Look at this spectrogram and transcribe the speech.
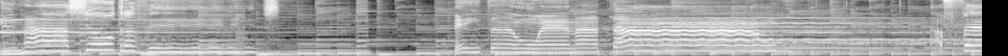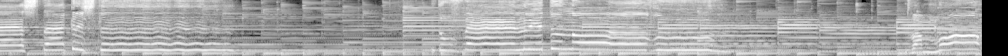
e nasce outra vez. Então é Natal, a festa cristã do amor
